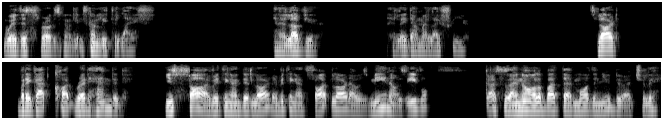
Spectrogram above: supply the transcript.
where this road is going to lead. It's going to lead to life. And I love you. I lay down my life for you. Lord, but I got caught red-handed. You saw everything I did, Lord, everything I thought, Lord. I was mean. I was evil. God says, I know all about that more than you do, actually.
